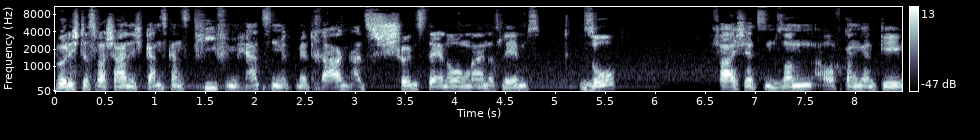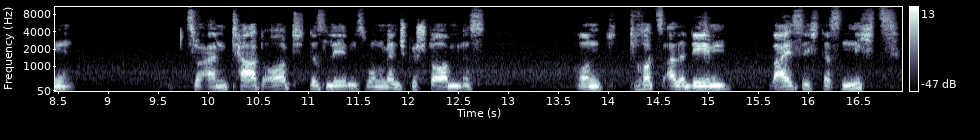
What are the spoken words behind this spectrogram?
würde ich das wahrscheinlich ganz, ganz tief im Herzen mit mir tragen als schönste Erinnerung meines Lebens. So fahre ich jetzt im Sonnenaufgang entgegen zu einem Tatort des Lebens, wo ein Mensch gestorben ist. Und trotz alledem weiß ich, dass nichts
